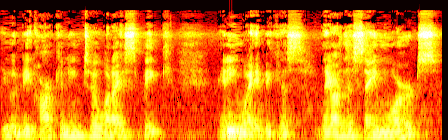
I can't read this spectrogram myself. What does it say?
you would be hearkening to what I speak anyway, because they are the same words.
